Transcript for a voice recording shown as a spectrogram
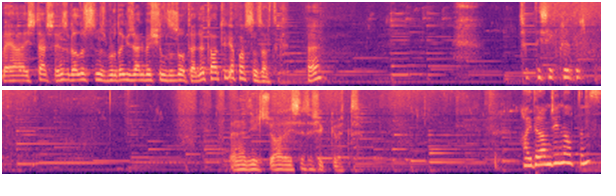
Veya isterseniz kalırsınız burada güzel beş yıldızlı otelde tatil yaparsınız artık. He? Çok teşekkür ederim. Bana değil Süha Reis'e teşekkür etti. Haydar amcayı ne yaptınız?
